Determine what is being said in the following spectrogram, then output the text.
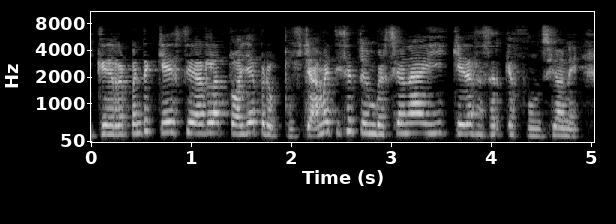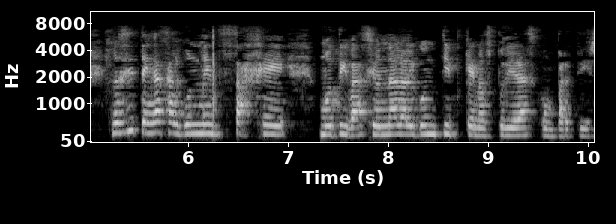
y que de repente quieres tirar la toalla, pero pues ya metiste tu inversión ahí, quieres hacer que funcione. No sé si tengas algún mensaje motivacional o algún tip que nos pudieras compartir.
